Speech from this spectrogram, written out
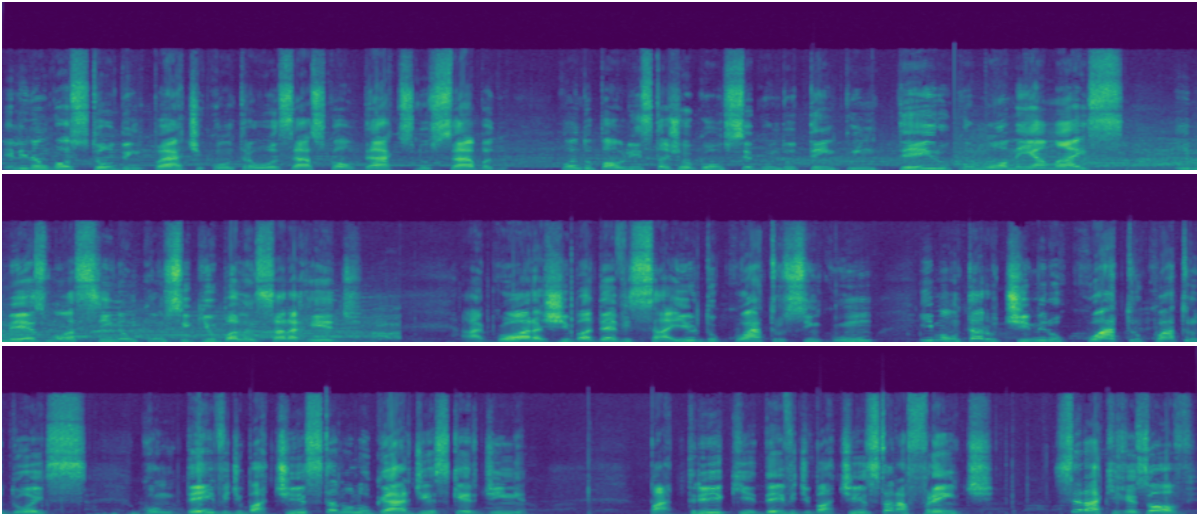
Ele não gostou do empate contra o Osasco Aldax no sábado, quando o Paulista jogou o segundo tempo inteiro com um homem a mais e mesmo assim não conseguiu balançar a rede. Agora Giba deve sair do 4-5-1 e montar o time no 4-4-2, com David Batista no lugar de esquerdinha. Patrick e David Batista na frente. Será que resolve?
